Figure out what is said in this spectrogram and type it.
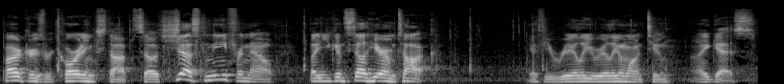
Parker's recording stopped, so it's just me for now. But you can still hear him talk. If you really, really want to, I guess.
